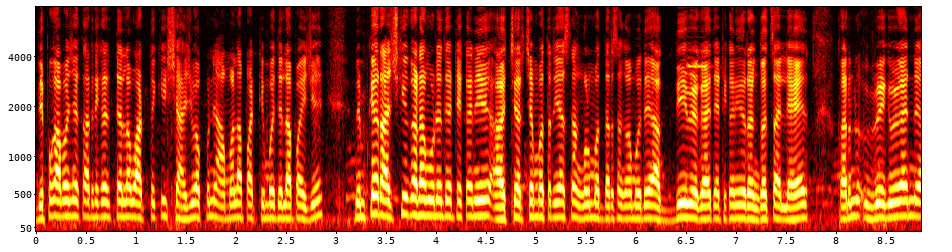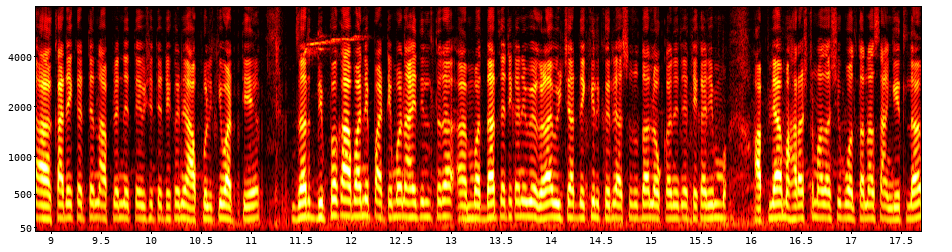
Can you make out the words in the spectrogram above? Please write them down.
दीपक आबाच्या कार्यकर्त्याला वाटतं की शहाजी बापूने आम्हाला पाठिंबा दिला पाहिजे. नेमक्या राजकीय घडामोडी त्या ठिकाणी चर्चा मात्र या सांगोल मतदारसंघामध्ये अगदी वेगळ्या त्या ठिकाणी रंग चालले आहेत. कारण वेगवेगळ्या कार्यकर्त्यांना आपल्या नेते त्याविषयी त्या ठिकाणी आपुलकी वाटते. जर दीपक आबाने पाठिंबा नाही दिली तर मतदार त्या ठिकाणी वेगळा विचार देखील करेल असं सुद्धा लोकांनी त्या ठिकाणी आपल्या महाराष्ट्र माझाशी बोलताना सांगितलं.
